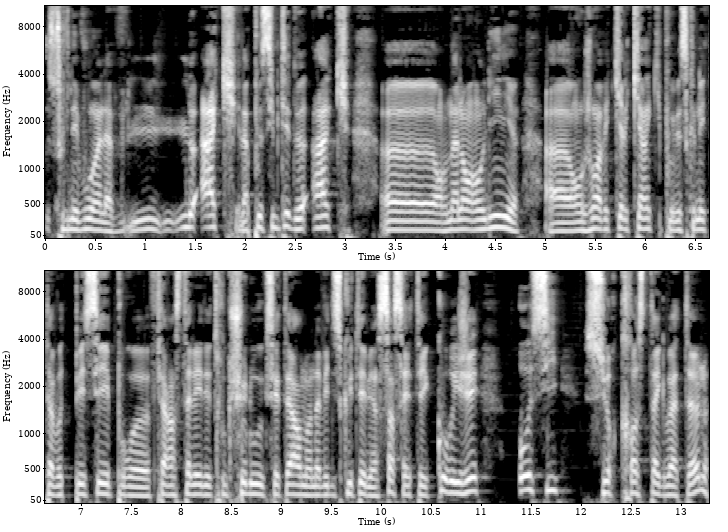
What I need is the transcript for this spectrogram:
souvenez-vous hein, le hack, la possibilité de hack en allant en ligne, en jouant avec quelqu'un qui pouvait se connecter à votre PC pour euh, faire installer des trucs chelous, etc. On en avait discuté. Eh bien ça, ça a été corrigé aussi sur Cross Tag Battle,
